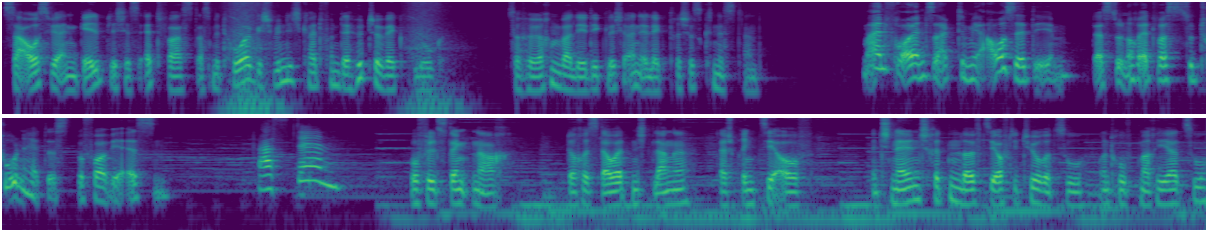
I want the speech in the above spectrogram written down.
Sah aus wie ein gelbliches Etwas, das mit hoher Geschwindigkeit von der Hütte wegflog. Zu hören war lediglich ein elektrisches Knistern. Mein Freund sagte mir außerdem, dass du noch etwas zu tun hättest, bevor wir essen. Was denn? Wuffels denkt nach. Doch es dauert nicht lange, da springt sie auf. Mit schnellen Schritten läuft sie auf die Türe zu und ruft Maria zu.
